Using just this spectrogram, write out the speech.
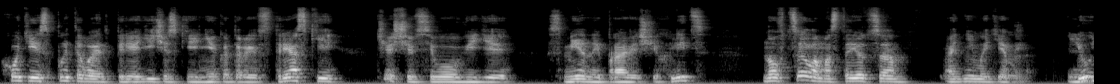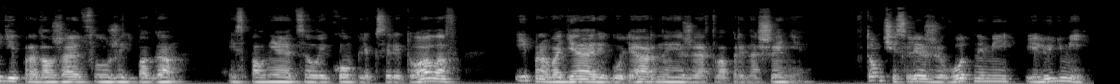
хоть и испытывает периодически некоторые встряски, чаще всего в виде смены правящих лиц, но в целом остается одним и тем же. Люди продолжают служить богам, исполняя целый комплекс ритуалов, и проводя регулярные жертвоприношения, в том числе животными и людьми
